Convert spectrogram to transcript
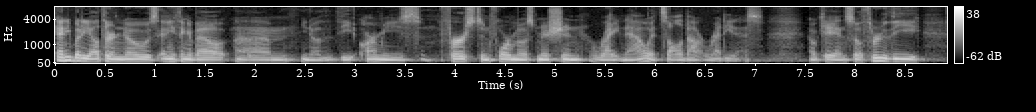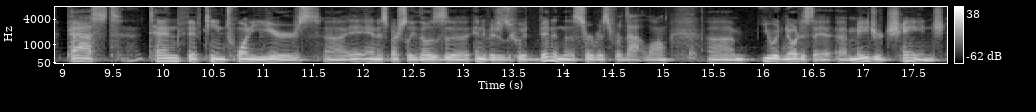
anybody out there knows anything about um, you know the army's first and foremost mission right now it's all about readiness okay and so through the past 10, 15, 20 years, uh, and especially those uh, individuals who had been in the service for that long, um, you would notice a, a, major change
